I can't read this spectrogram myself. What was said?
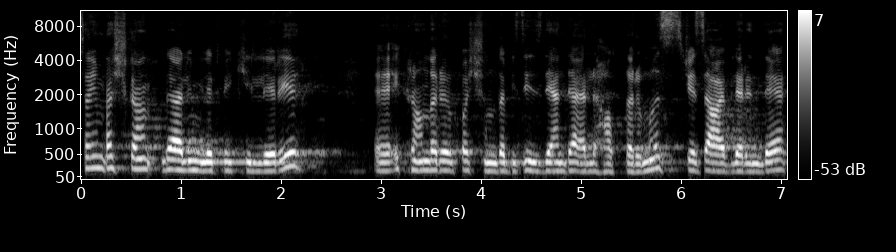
Sayın Başkan, değerli milletvekilleri, e, ekranları başında bizi izleyen değerli halklarımız, cezaevlerinde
